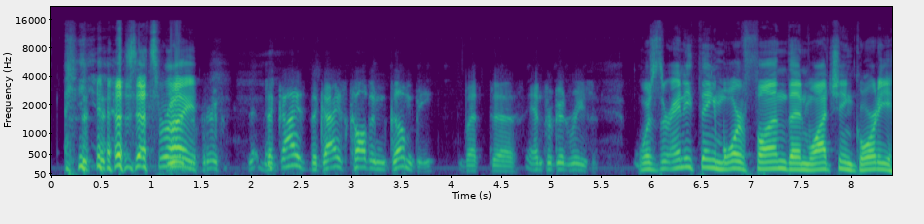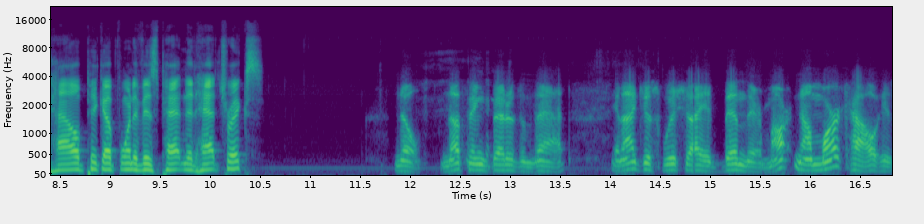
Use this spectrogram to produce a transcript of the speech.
yes, that's right. The the guys, the guys called him Gumby, but uh, and for good reason. Was there anything more fun than watching Gordie Howe pick up one of his patented hat tricks? No, nothing better than that. And I just wish I had been there. Mark, now, Mark Howe, his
